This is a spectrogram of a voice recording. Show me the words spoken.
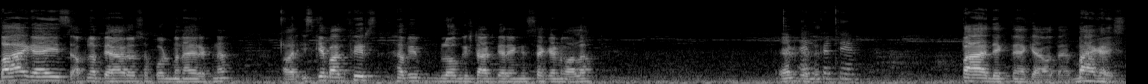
बाय गाइस अपना प्यार और सपोर्ट बनाए रखना। और इसके बाद फिर अभी ब्लॉग स्टार्ट करेंगे सेकंड वाला। एंड करते हैं। बाय देखते हैं क्या होता है। बाय गाइस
